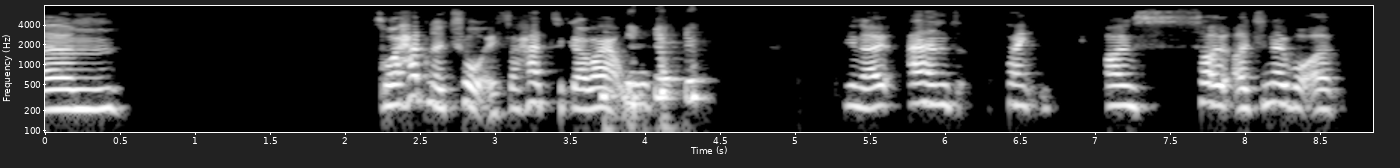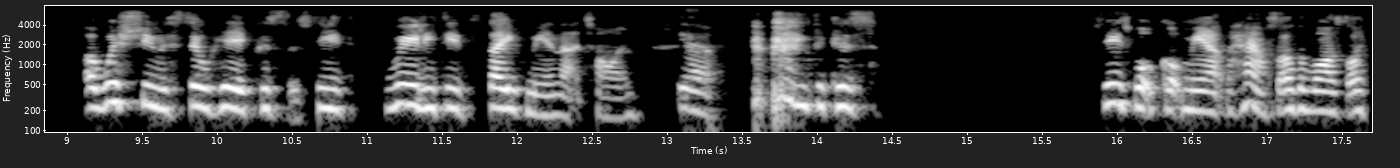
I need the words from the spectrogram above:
Um, so I had no choice. I had to go out you know and thank i'm so i do you know what i, I wish she was still here because she really did save me in that time yeah because she's what got me out the house. Otherwise i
